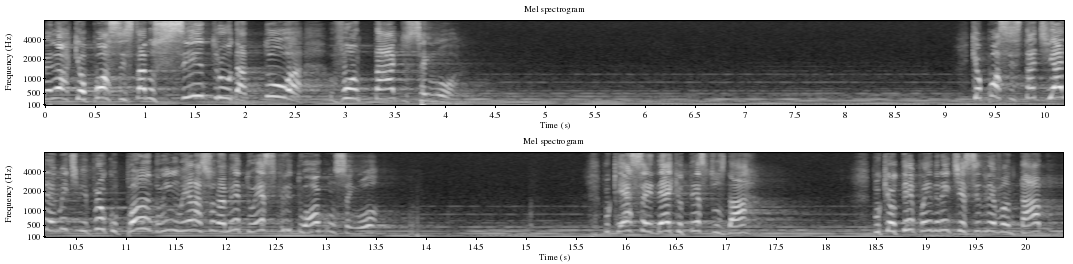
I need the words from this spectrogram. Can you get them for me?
Melhor que eu possa estar no centro da tua vontade, Senhor. que eu possa estar diariamente me preocupando em um relacionamento espiritual com o Senhor. Porque essa é a ideia que o texto nos dá. Porque o tempo ainda nem tinha sido levantado.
